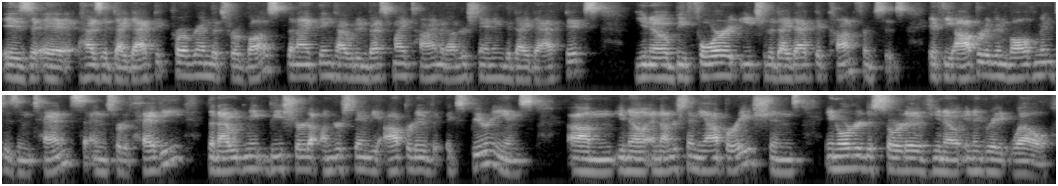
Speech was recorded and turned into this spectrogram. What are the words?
is a, has a didactic program that's robust, then I think I would invest my time at understanding the didactics you know, before each of the didactic conferences. If the operative involvement is intense and sort of heavy, then I would make, be sure to understand the operative experience, um, you know, and understand the operations in order to sort of, you know, integrate well.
